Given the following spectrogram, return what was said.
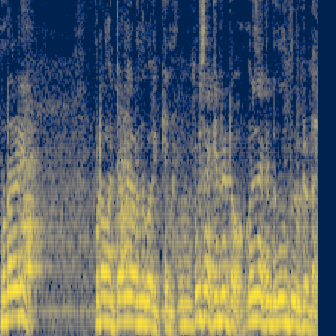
മുണ്ടലടി ഇവിടെ മറ്റാൾ കിടന്ന് കുറയ്ക്കാണ് ഒരു സെക്കൻഡ് കേട്ടോ ഒരു സെക്കൻഡ് ഇതൊന്ന് തീർക്കട്ടെ.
